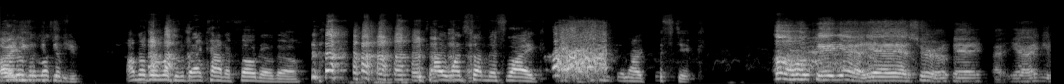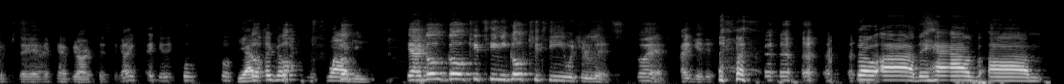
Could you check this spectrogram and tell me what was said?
All right, you continue. I don't know if they're looking for that kind of photo though. they probably want something that's like something artistic. Oh, okay, yeah, yeah, yeah, sure, okay, uh, yeah, I get what you're saying. I can't be artistic. I, I get it. Cool, cool. Yeah, go, I think go, swaggy. Go, yeah, go, go, continue, go, continue with your list. Go ahead, I get it. so, uh, they have um,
